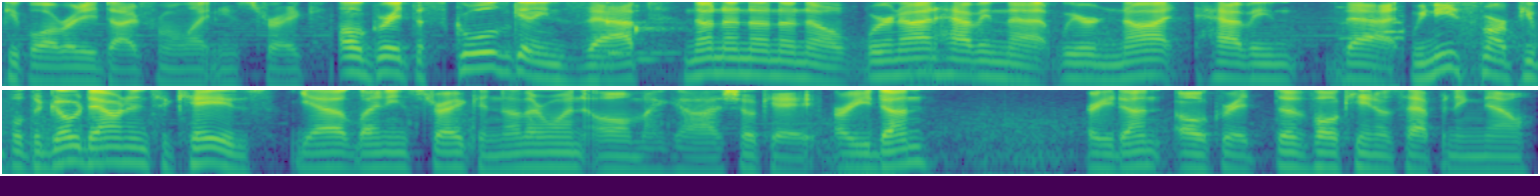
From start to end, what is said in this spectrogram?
People already died from a lightning strike. Oh, great. The school's getting zapped. No, no, no, no, no. We're not having that. We're not having that. We need smart people to go down into caves. Yeah, lightning strike. Another one. Oh my gosh. Okay. Are you done? Are you done? Oh, great. The volcano's happening now.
